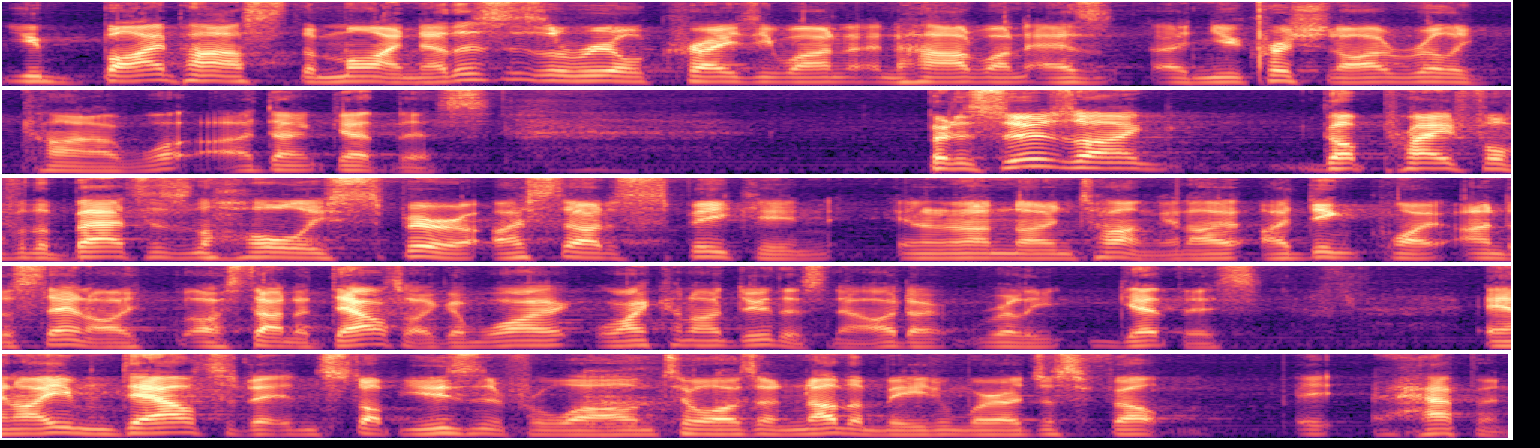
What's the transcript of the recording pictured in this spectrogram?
you bypass the mind. Now, this is a real crazy one and hard one as a new Christian. I really kind of, what? I don't get this. But as soon as I got prayed for for the baptism of the Holy Spirit, I started speaking in an unknown tongue. And I, I didn't quite understand. I, I was starting to doubt. I go, why, why can I do this now? I don't really get this. And I even doubted it and stopped using it for a while until I was at another meeting where I just felt it happen.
